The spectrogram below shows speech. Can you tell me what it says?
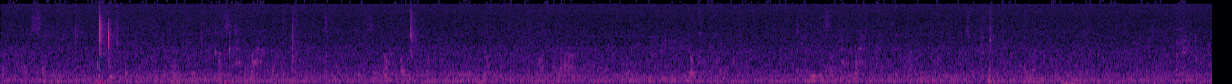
لا لا نقول هي من التصرفات النفع المحض لمن؟ للصغير لأنها ستأتي إلى ما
